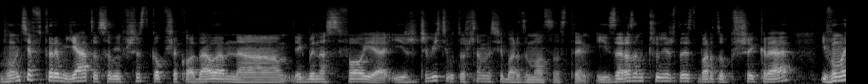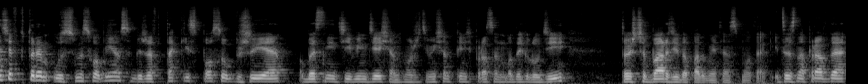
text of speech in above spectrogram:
w momencie, w którym ja to sobie wszystko przekładałem na jakby na swoje i rzeczywiście utożsamiam się bardzo mocno z tym i zarazem czuję, że to jest bardzo przykre i w momencie, w którym uzmysłowiłem sobie, że w taki sposób żyje obecnie 90, może 95% młodych ludzi, to jeszcze bardziej dopadł mnie ten smutek. I to jest naprawdę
